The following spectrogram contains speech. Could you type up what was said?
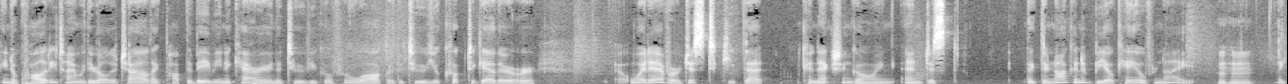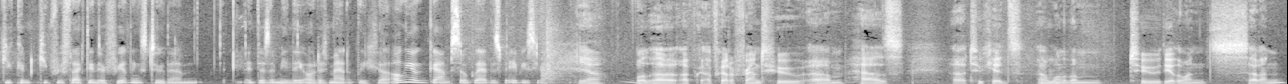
you know quality time with your older child like pop the baby in a carrier and the two of you go for a walk or the two of you cook together or whatever just to keep that connection going and just like they're not going to be okay overnight. Hmm like you can keep reflecting their feelings to them. It doesn't mean they automatically feel oh yeah i'm so glad this baby's here. Yeah. Well, uh, I've, got- I've got a friend who um, has uh, two kids. Uh, One of them two, the other one 7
